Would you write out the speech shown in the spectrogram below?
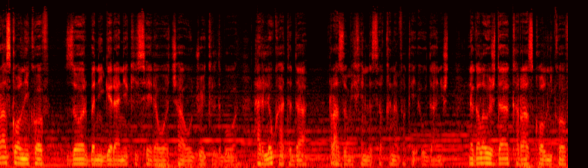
ڕاسکۆڵنیکۆف زۆر بە نیگەرانیەکی سەیرەوە چاو و گوێی کردبووە هەر لەو کاتەدا ڕازۆمیخین لەسەر قەنەفەکەی ئەو دانیشت لەگەڵ ئەوشدا کە ڕاستکۆڵنییکۆف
